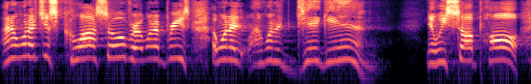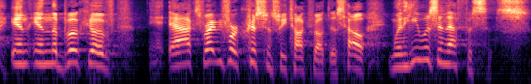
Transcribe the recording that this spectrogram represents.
I don't want to just gloss over. I want to breeze. I want to, I want to dig in. You know, we saw Paul in, in the book of Acts right before Christmas. We talked about this, how when he was in Ephesus,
